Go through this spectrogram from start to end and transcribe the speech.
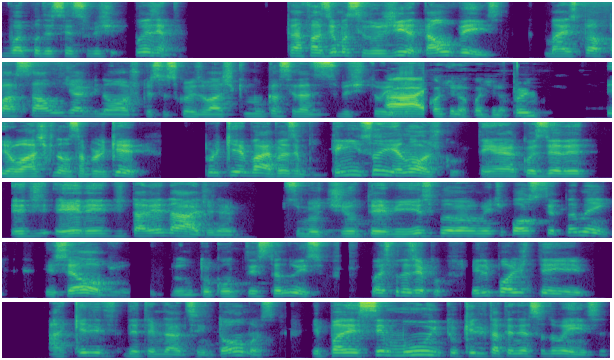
vai poder ser substituído. Por exemplo, para fazer uma cirurgia, talvez. Mas para passar um diagnóstico, essas coisas, eu acho que nunca será substituído. Ah, continua, continua. Por- Eu acho que não, sabe por quê? Porque, vai, por exemplo, tem isso aí, é lógico. Tem a coisa de hered- hered- hereditariedade, né? Se meu tio teve isso, provavelmente posso ter também. Isso é óbvio. Eu não tô contestando isso. Mas, por exemplo, ele pode ter aqueles determinados sintomas e parecer muito que ele tá tendo essa doença.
